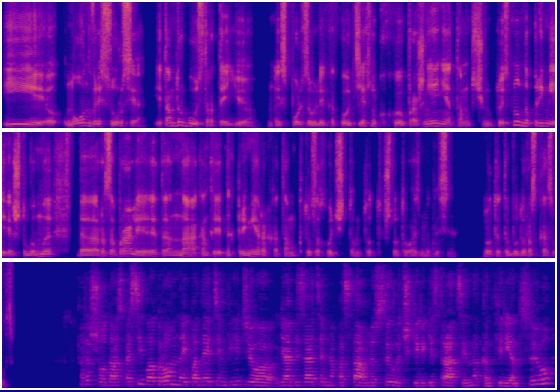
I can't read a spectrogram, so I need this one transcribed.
и, но он в ресурсе. И там другую стратегию мы использовали, какую технику, какое упражнение, там, к чему. То есть, ну, на примере, чтобы мы да, разобрали это на конкретных примерах, а там кто захочет, там тот что-то возьмет для себя. Вот это буду рассказывать. Хорошо, да, спасибо огромное. И под этим видео я обязательно поставлю ссылочки регистрации на конференцию.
